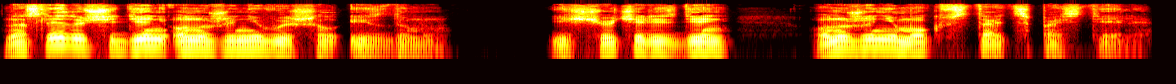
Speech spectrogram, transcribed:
На следующий день он уже не вышел из дому. Еще через день он уже не мог встать с постели.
